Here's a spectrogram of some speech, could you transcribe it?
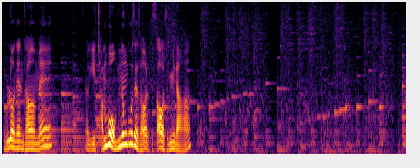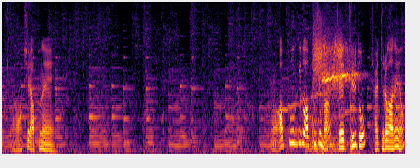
불러낸 다음에 여기 잠보 없는 곳에서 이렇게 싸워줍니다. 아, 확실히 아프네 아프기도 아프지만 제 딜도 잘 들어가네요.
